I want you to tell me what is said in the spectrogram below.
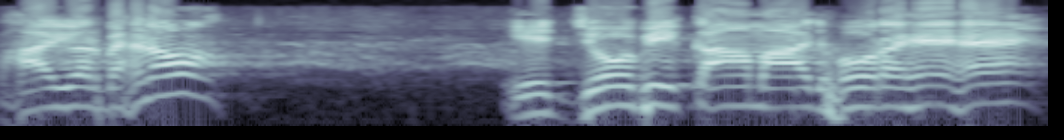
भाई और बहनों, ये जो भी काम आज हो रहे हैं,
